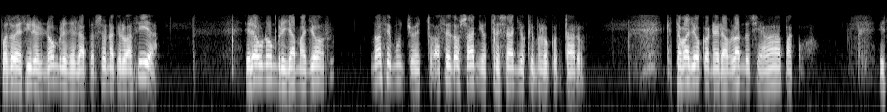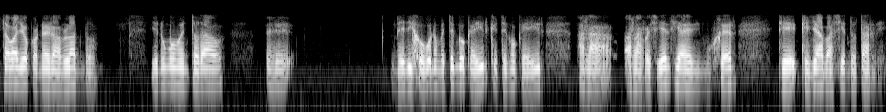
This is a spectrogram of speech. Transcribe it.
puedo decir el nombre de la persona que lo hacía. Era un hombre ya mayor, no hace mucho esto, hace dos años, tres años que me lo contaron. Que estaba yo con él hablando, se llamaba Paco. Y estaba yo con él hablando, y en un momento dado eh, me dijo, bueno, me tengo que ir, que tengo que ir a la, a la residencia de mi mujer que, ya va siendo tarde.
